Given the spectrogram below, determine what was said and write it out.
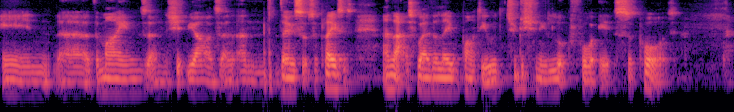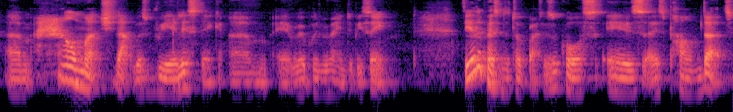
in uh, the mines and the shipyards and, and those sorts of places. And that's where the Labour Party would traditionally look for its support. Um, how much that was realistic, um, it, would remain to be seen. The other person to talk about is, of course, is, is Palme Dutt.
